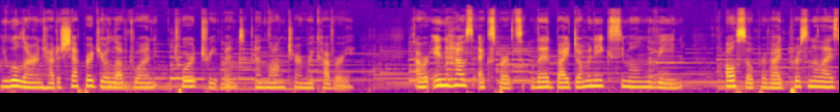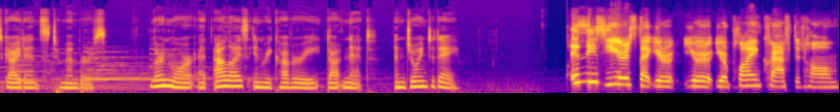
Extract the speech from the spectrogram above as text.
you will learn how to shepherd your loved one toward treatment and long term recovery. Our in house experts, led by Dominique Simon Levine, also provide personalized guidance to members. Learn more at alliesinrecovery.net and join today. in these years that you're you're you're applying CRAFT at home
